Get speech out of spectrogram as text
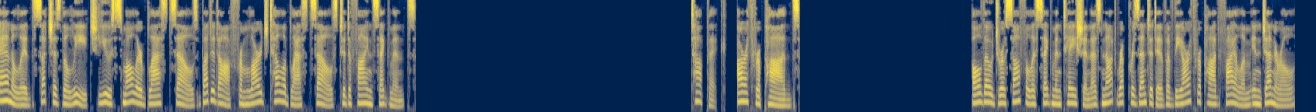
Annelids such as the leech use smaller blast cells butted off from large teleblast cells to define segments. Arthropods Although Drosophila segmentation is not representative of the arthropod phylum in general,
